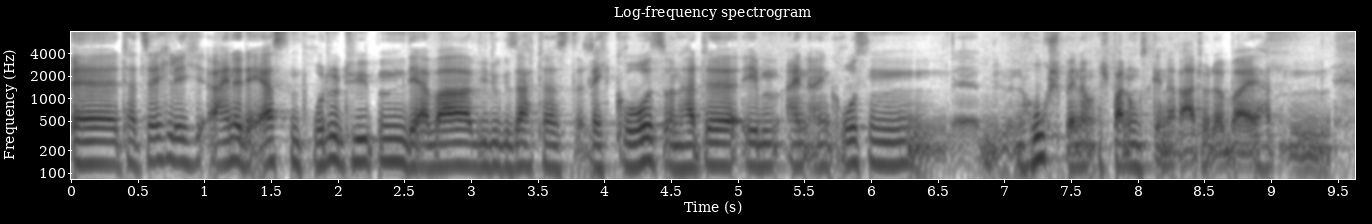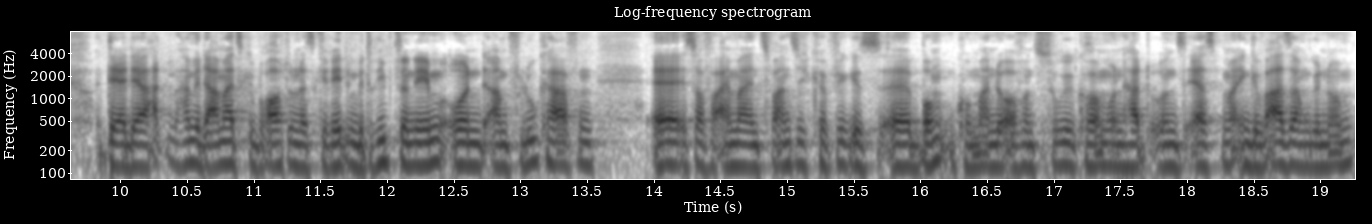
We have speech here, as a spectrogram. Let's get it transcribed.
Äh, tatsächlich einer der ersten Prototypen, der war, wie du gesagt hast, recht groß und hatte eben einen, einen großen äh, Hochspannungsgenerator dabei. Hatten, der der hat, haben wir damals gebraucht, um das Gerät in Betrieb zu nehmen. Und am Flughafen äh, ist auf einmal ein 20-köpfiges äh, Bombenkommando auf uns zugekommen und hat uns erstmal in Gewahrsam genommen,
